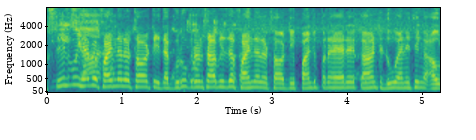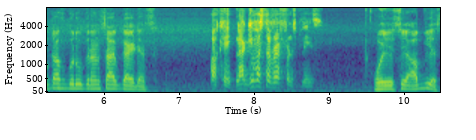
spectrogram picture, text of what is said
ਸਟਿਲ ਵੀ ਹੈਵ ਅ ਫਾਈਨਲ ਅਥਾਰਟੀ ਦਾ Guru Granth Sahib is the final authority Panj Pyare can't do anything out of Guru Granth Sahib guidance Okay, now give us the reference, please. Oh, you see, obvious.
